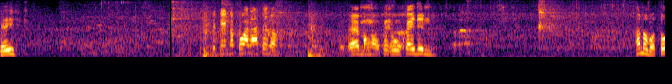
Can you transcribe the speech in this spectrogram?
Okay. Ito yung nakuha natin, oh. Eh, mga okay-okay din. Ano ba to?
